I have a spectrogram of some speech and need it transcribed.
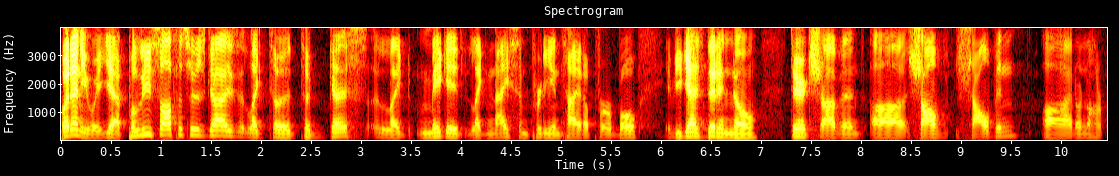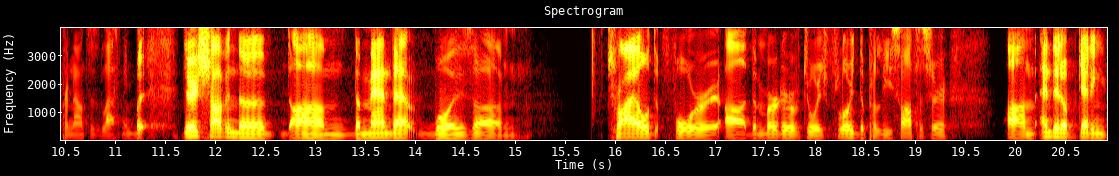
But anyway yeah police officers guys like to to guess like make it like nice and pretty and tie it up for a bow if you guys didn't know derek chauvin uh Chauv- chauvin uh, I don't know how to pronounce his last name, but Derek Chauvin, the um, the man that was um, trialed for uh, the murder of George Floyd, the police officer, um, ended up getting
